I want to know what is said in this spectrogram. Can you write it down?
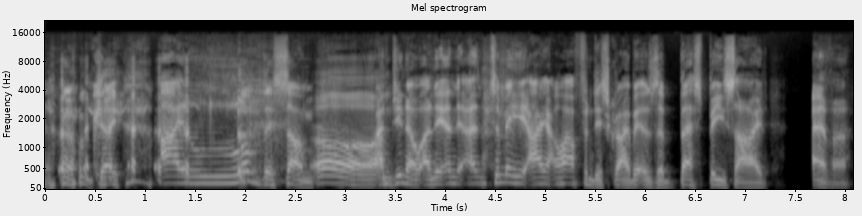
okay, I love this song. Oh, and you know, and, and and to me, I often describe it as the best B side ever.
